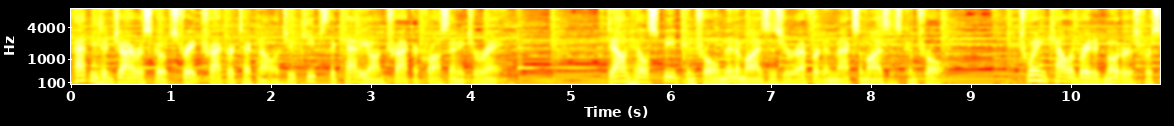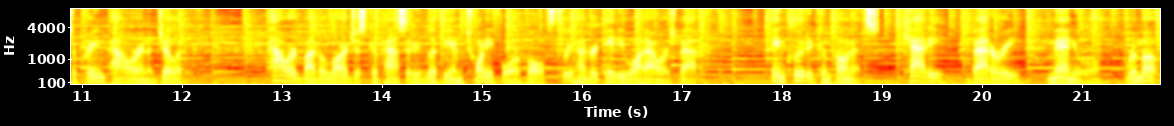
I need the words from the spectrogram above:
Patented gyroscope straight tracker technology keeps the caddy on track across any terrain. Downhill speed control minimizes your effort and maximizes control. Twin calibrated motors for supreme power and agility powered by the largest capacity lithium 24 volts 380 watt hours battery. Included components, caddy, battery, manual, remote.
